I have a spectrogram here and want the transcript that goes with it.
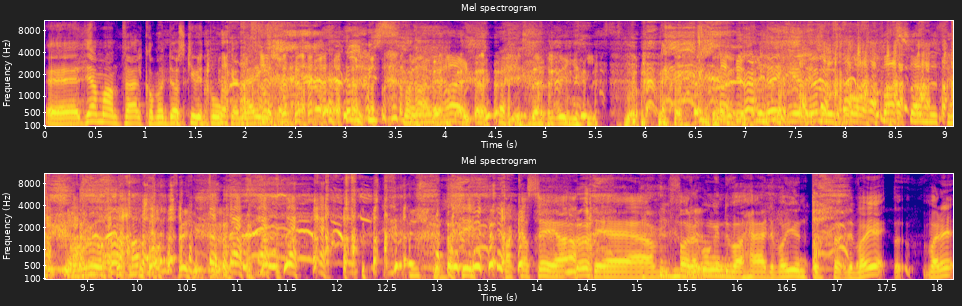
Eh, Diamant, välkommen. Du har skrivit boken När ingen Passande till. Shit, man kan säga att eh, förra gången du var här, det var ju inte för, det var, ju, var det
